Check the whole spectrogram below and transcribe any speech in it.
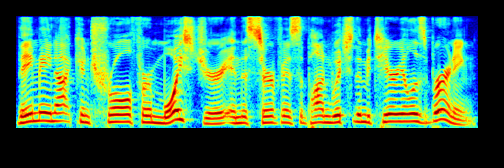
they may not control for moisture in the surface upon which the material is burning,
